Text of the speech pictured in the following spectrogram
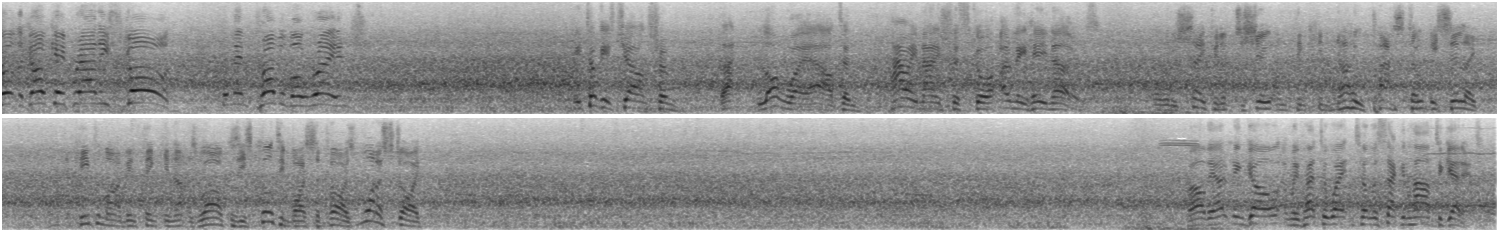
caught the goalkeeper out, he scored from improbable range. He took his chance from that long way out, and how he managed to score, only he knows. Well, when he's shaping up to shoot, I'm thinking, no, pass, don't be silly. The keeper might have been thinking that as well, because he's caught him by surprise. What a strike. Well, the opening goal, and we've had to wait until the second half to get it.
